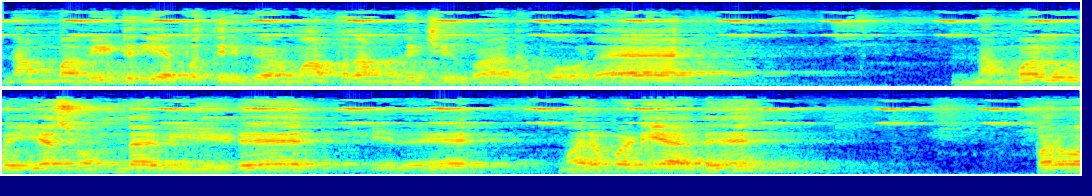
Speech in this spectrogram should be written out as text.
நம்ம வீட்டுக்கு எப்போ திரும்பி வரோமோ அப்பதான் மகிழ்ச்சி இருக்கும். அதுபோல நம்மளுடைய சொந்த வீடு இது. மறுபடி அது பருவ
